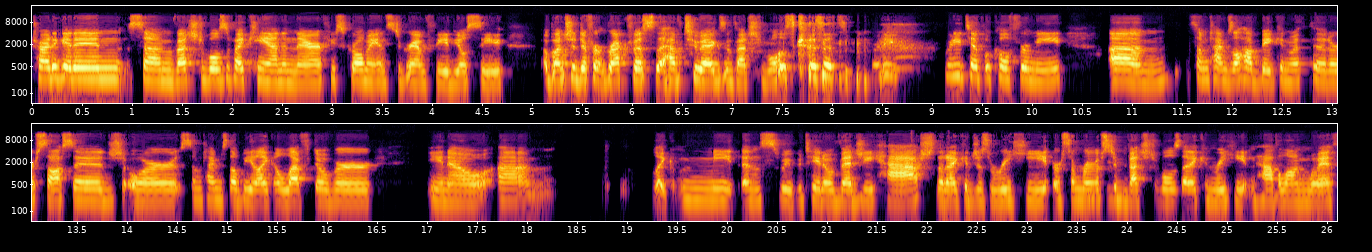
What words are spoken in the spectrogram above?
Try to get in some vegetables if I can in there. If you scroll my Instagram feed, you'll see a bunch of different breakfasts that have two eggs and vegetables because it's pretty pretty typical for me. Um, sometimes I'll have bacon with it or sausage, or sometimes there'll be like a leftover, you know, um, like meat and sweet potato veggie hash that I could just reheat, or some roasted vegetables that I can reheat and have along with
